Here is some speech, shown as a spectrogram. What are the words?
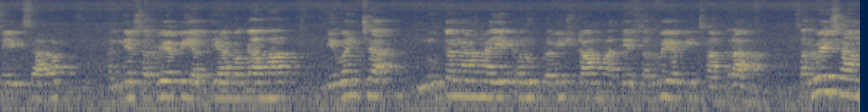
શેખ સાહેબ, અન્ય સર્વે અપી અધ્યાપકાહ, એવંચ નૂતનાહ એ ખરુ પ્રવિષ્ટાહ, તે સર્વે અપી છાત્રા સર્વેષામ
